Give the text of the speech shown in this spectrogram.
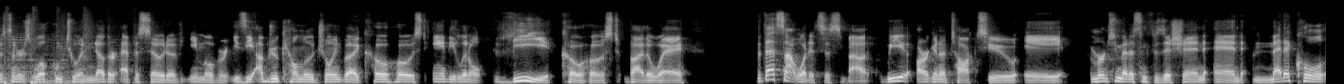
Listeners, welcome to another episode of EM Over Easy. I'm Drew Kalnow, joined by co-host Andy Little, the co-host, by the way. But that's not what it's just about. We are going to talk to a emergency medicine physician and medical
